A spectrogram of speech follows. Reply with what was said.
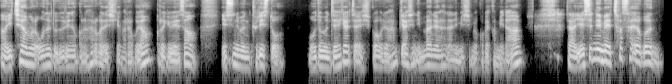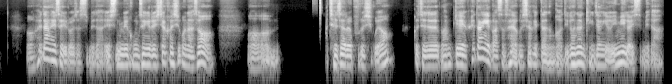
어, 이 체험을 오늘도 누리는 그런 하루가 되시길 바라고요. 그러기 위해서 예수님은 그리스도 모든 문제 해결자이시고 우리와 함께 하신 임마누엘 하나님이심을 고백합니다. 자, 예수님의 첫 사역은 어, 회당에서 이루어졌습니다. 예수님이 공생애를 시작하시고 나서 어, 제자를 부르시고요. 그 제자들과 함께 회당에 가서 사역을 시작했다는 것, 이거는 굉장히 의미가 있습니다.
